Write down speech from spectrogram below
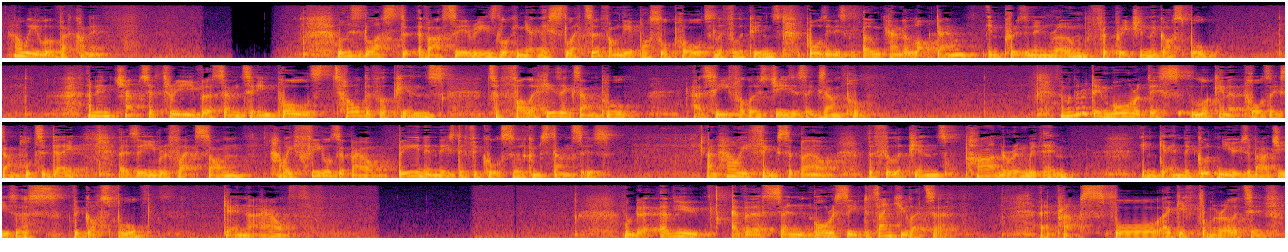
How will you look back on it? Well, this is the last of our series looking at this letter from the Apostle Paul to the Philippians. Paul's in his own kind of lockdown, in prison in Rome for preaching the gospel. And in chapter 3, verse 17, Paul's told the Philippians to follow his example as he follows Jesus' example. And we're going to do more of this looking at Paul's example today as he reflects on how he feels about being in these difficult circumstances and how he thinks about the Philippians partnering with him in getting the good news about Jesus, the gospel, getting that out wonder have you ever sent or received a thank you letter? Uh, perhaps for a gift from a relative.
